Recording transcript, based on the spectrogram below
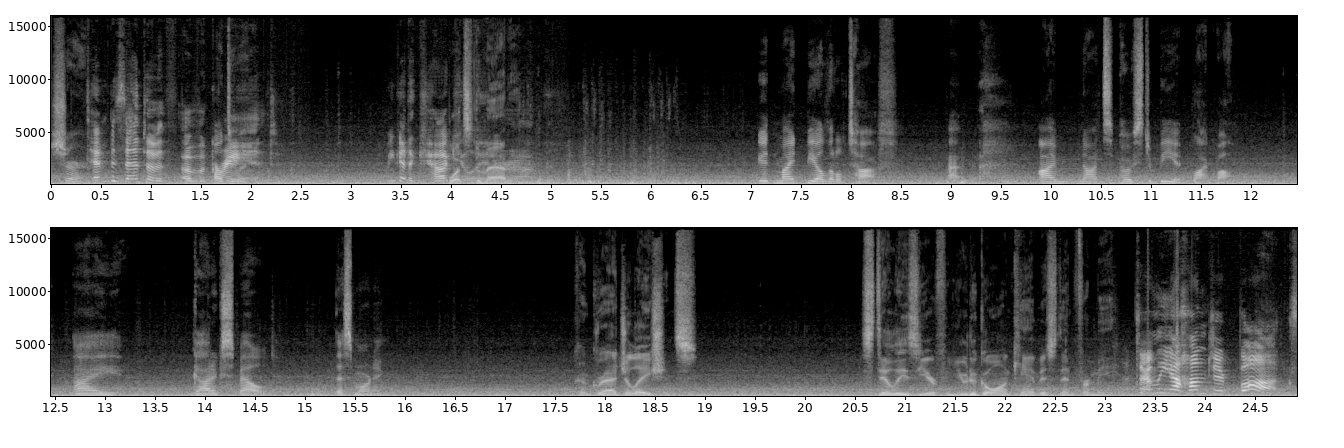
sure. 10% of, of a I'll do it. grand. We got a calculator. What's the matter? It might be a little tough. I, I'm not supposed to be at Blackwell. I got expelled this morning. Congratulations. Still easier for you to go on campus than for me. It's only a hundred bucks.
